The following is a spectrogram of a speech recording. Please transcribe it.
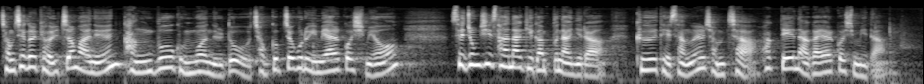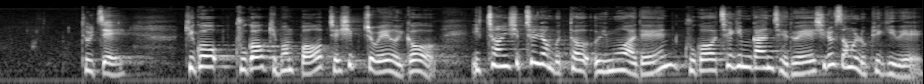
정책을 결정하는 강부 공무원들도 적극적으로 임해야 할 것이며 세종시 산하 기관뿐 아니라 그 대상을 점차 확대해 나가야 할 것입니다. 둘째, 기고, 국어 기본법 제10조에 의거 2017년부터 의무화된 국어 책임관 제도의 실효성을 높이기 위해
